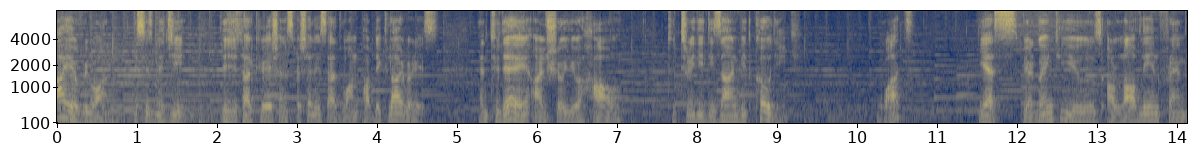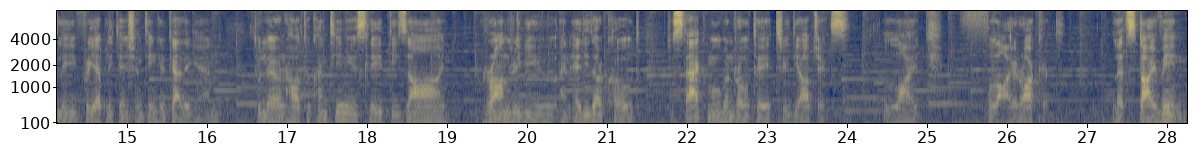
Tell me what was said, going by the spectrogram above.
Hi everyone, this is Majid, Digital Creation Specialist at Vaughan Public Libraries. And today I'll show you how to 3D design with coding. What? Yes, we are going to use our lovely and friendly free application Tinkercad again to learn how to continuously design, run review, and edit our code to stack, move, and rotate 3D objects, like fly rocket. Let's dive in.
